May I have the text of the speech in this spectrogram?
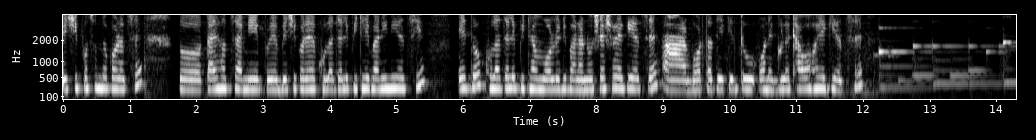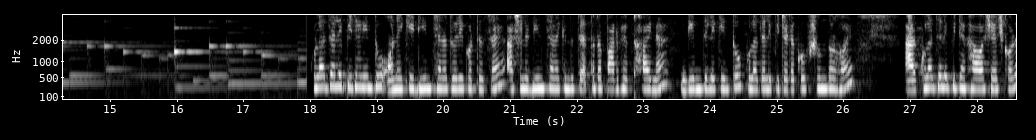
বেশি পছন্দ করেছে। তো তাই হচ্ছে আমি বেশি করে খোলা জালি পিঠাই বানিয়ে নিয়েছি। এই তো খোলা জালি পিঠা অলরেডি বানানো শেষ হয়ে গিয়েছে। আর ভর্তা দিয়ে কিন্তু অনেকগুলো খাওয়া হয়ে গিয়েছে। খোলা জালে পিঠা কিন্তু অনেকেই ডিম ছাড়া তৈরি করতে চায়। আসলে ডিম ছাড়া কিন্তু এতটা পারফেক্ট হয় না। ডিম দিলে কিন্তু খোলা জালে পিঠাটা খুব সুন্দর হয়। আর খোলা জালি পিঠা খাওয়া শেষ করে,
